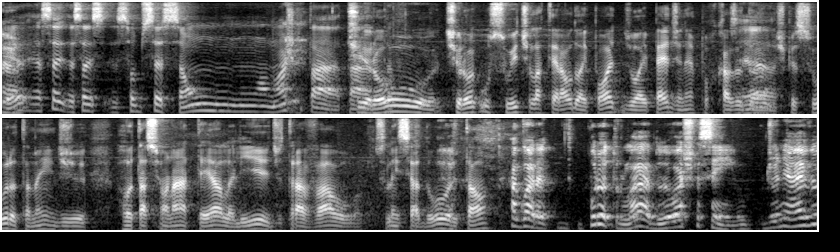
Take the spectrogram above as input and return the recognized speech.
é. Essa, essa, essa obsessão não, não acho que tá. tá tirou, tá... tirou o switch lateral do iPod, do iPad, né? Por causa é. da espessura também, de rotacionar a tela ali, de travar o silenciador é. e tal. Agora, por outro lado, eu acho que assim, o Johnny Ive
